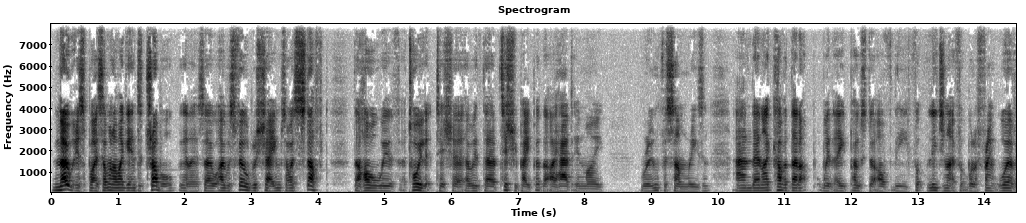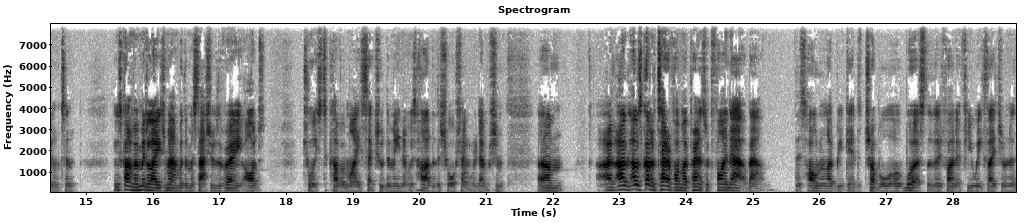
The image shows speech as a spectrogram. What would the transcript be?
noticed by someone. I might get into trouble, you know. So I was filled with shame. So I stuffed the hole with a toilet tissue uh, with uh, tissue paper that I had in my room for some reason, and then I covered that up with a poster of the Leeds United footballer Frank Worthington, He was kind of a middle-aged man with a moustache. It was a very odd choice to cover my sexual demeanour. It was hardly the Shawshank Redemption. Um, I, I, was kind of terrified my parents would find out about this hole and I'd be getting into trouble, or worse, that they'd find it a few weeks later and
